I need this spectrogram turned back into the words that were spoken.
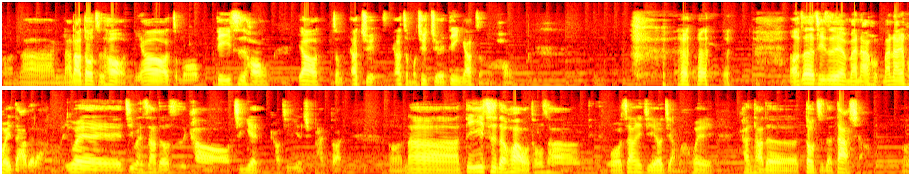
啊、呃，那你拿到豆子后，你要怎么第一次烘，要怎么要决要怎么去决定要怎么烘？哦，这个其实也蛮难蛮难回答的啦，因为基本上都是靠经验，靠经验去判断。哦，那第一次的话，我通常我上一集有讲嘛，会看它的豆子的大小，哦，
